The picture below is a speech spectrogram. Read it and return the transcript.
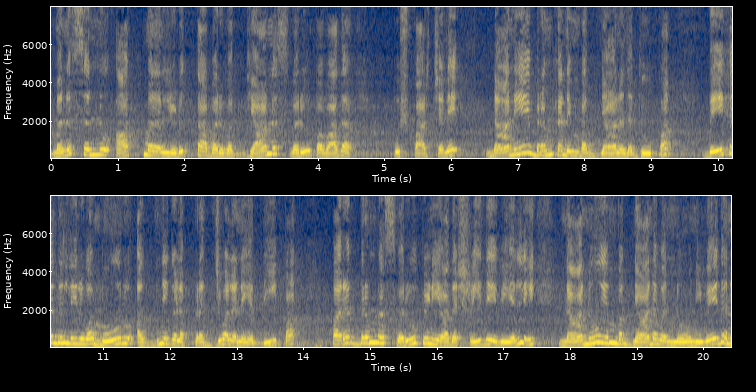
ಮನಸ್ಸನ್ನು ಆತ್ಮನಲ್ಲಿಡುತ್ತಾ ಬರುವ ಧ್ಯಾನ ಸ್ವರೂಪವಾದ ಪುಷ್ಪಾರ್ಚನೆ, ನಾನೇ ಬ್ರಹ್ಮನೆಂಬ ಜ್ಞಾನದ ಧೂಪ, ದೇಹದಲ್ಲಿರುವ ಮೂರು ಅಗ್ನಿಗಳ ಪ್ರಜ್ವಲನೆಯ ದೀಪ ಪರಬ್ರಹ್ಮ ಸ್ವರೂಪಿಣಿಯಾದ ಶ್ರೀದೇವಿಯಲ್ಲಿ ನಾನು ಎಂಬ ಜ್ಞಾನವನ್ನು ನಿವೇದನ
